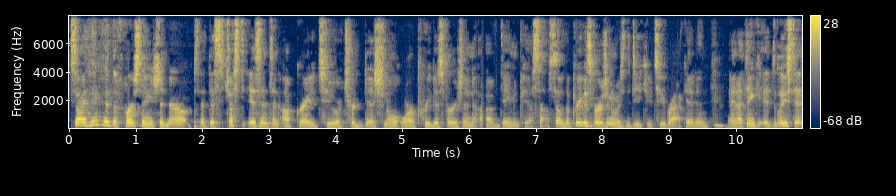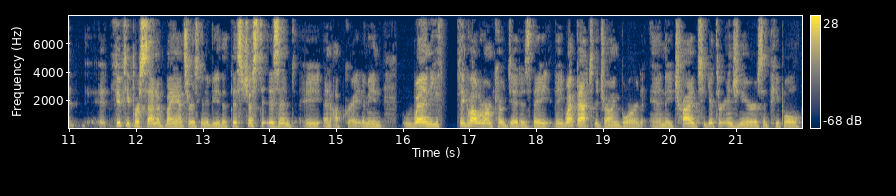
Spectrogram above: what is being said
So I think that the first thing you should know is that this just isn't an upgrade to a traditional or a previous version of Damon PSL. So the previous version was the DQ2 bracket, and mm-hmm. and I think at least it. 50% of my answer is going to be that this just isn't a, an upgrade. I mean, when you think about what Ormco did is they they went back to the drawing board and they tried to get their engineers and people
